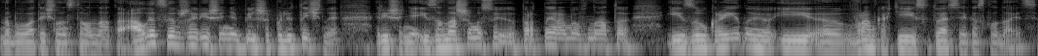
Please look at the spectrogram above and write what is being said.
набувати членство в НАТО. Але це вже рішення більше політичне рішення і за нашими партнерами в НАТО, і за Україною, і е, в рамках тієї ситуації, яка складається.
